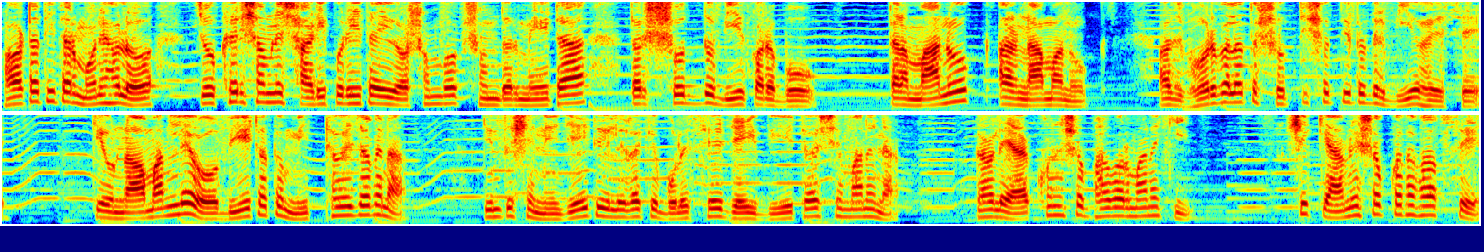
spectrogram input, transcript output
হঠাৎই তার মনে হলো, চোখের সামনে শাড়ি পরিহিতা এই অসম্ভব সুন্দর মেয়েটা তার সদ্য বিয়ে করা বউ। তারা মানুক আর না মানুক, আজ ভোরবেলা তো সত্যি সত্যি তাদের বিয়ে হয়েছে। কেউ না মানলেও বিয়েটা তো মিথ্যে হয়ে যাবে না। কিন্তু সে নিজেই তো ইলেরাকে বলেছে যে এই বিয়েটা সে মানে না। তাহলে এখন সব ভাবার মানে কি? সে কেন সব কথা ভাবছে?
